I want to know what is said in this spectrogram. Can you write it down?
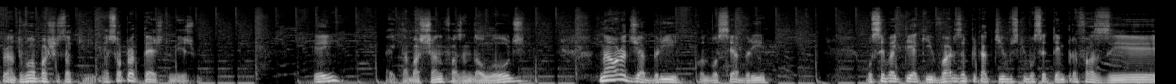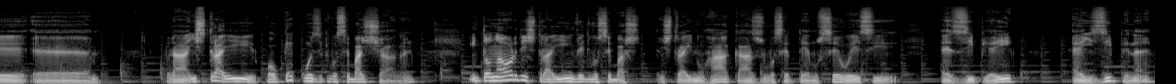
Pronto, vou abaixar isso aqui. É só para teste mesmo. Ok? Aí tá baixando, fazendo download. Na hora de abrir, quando você abrir, você vai ter aqui vários aplicativos que você tem para fazer. É, para extrair qualquer coisa que você baixar, né? Então, na hora de extrair, em vez de você extrair no RAR, caso você tenha no seu esse é zip aí, é zip, né?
